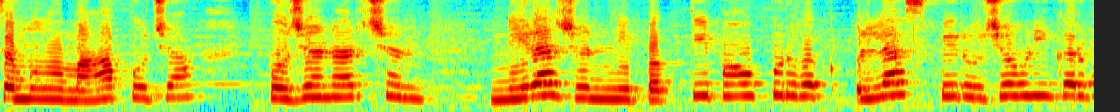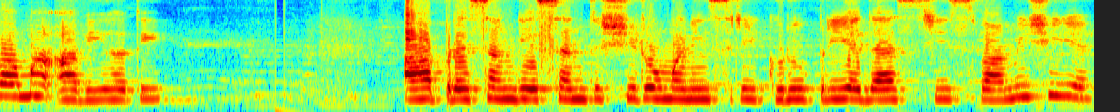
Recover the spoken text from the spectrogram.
સમૂહ મહાપૂજા પૂજન અર્ચન, નિરાજનની ભક્તિભાવપૂર્વક ઉલ્લાસભેર ઉજવણી કરવામાં આવી હતી. આ પ્રસંગે સંત શિરોમણી શ્રી ગુરુપ્રિયદાસજી સ્વામીજીએ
